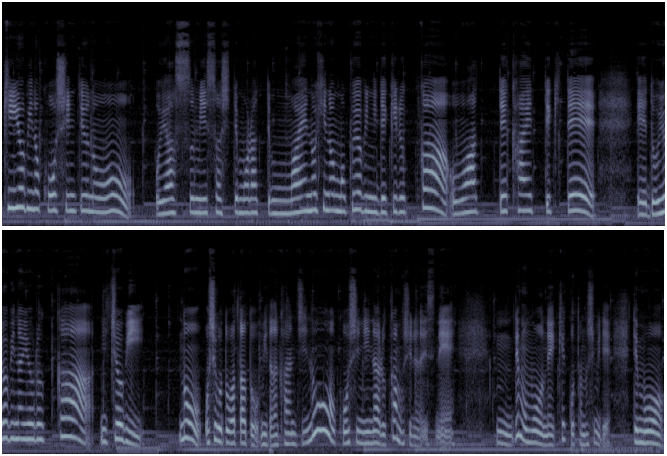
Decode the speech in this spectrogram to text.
金曜日の更新っていうのをお休みさせてもらって前の日の木曜日にできるか終わって帰ってきて、えー、土曜日の夜か日曜日のお仕事終わった後みたいな感じの更新になるかもしれないですね。うん、でももうね結構楽しみででも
